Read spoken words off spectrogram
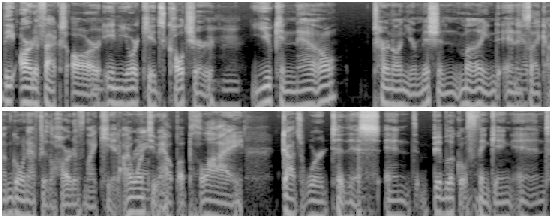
the artifacts are mm-hmm. in your kid's culture, mm-hmm. you can now turn on your mission mind and it's like I'm going after the heart of my kid. I want to help apply God's word to this and biblical thinking and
